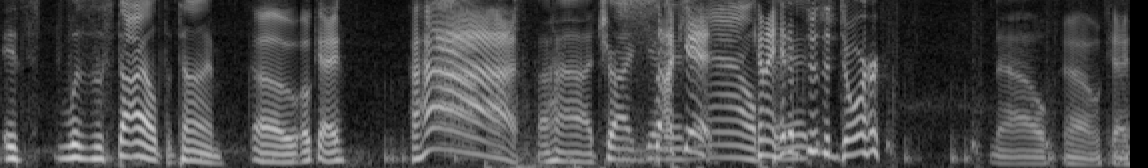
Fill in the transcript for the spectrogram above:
It's was the style at the time. Oh, okay. Ha ha! Haha, try and get Suck it! now, Can I hit him through the door? No. Oh, okay.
